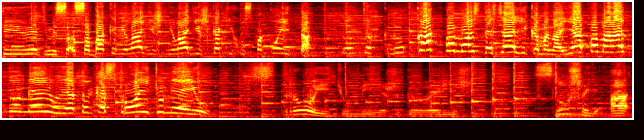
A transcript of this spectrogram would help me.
ты этими собаками ладишь, не ладишь, как их успокоить-то? Ну, ну как помочь начальникам она? Я помогать не умею, я только строить умею строить умеешь, говоришь. Слушай, а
